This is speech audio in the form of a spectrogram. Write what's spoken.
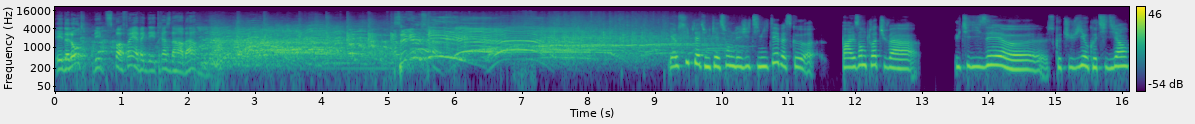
et de l'autre, des petits pas avec des tresses dans. C'est réussi! Il y a aussi peut-être une question de légitimité parce que, euh, par exemple, toi, tu vas utiliser euh, ce que tu vis au quotidien,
